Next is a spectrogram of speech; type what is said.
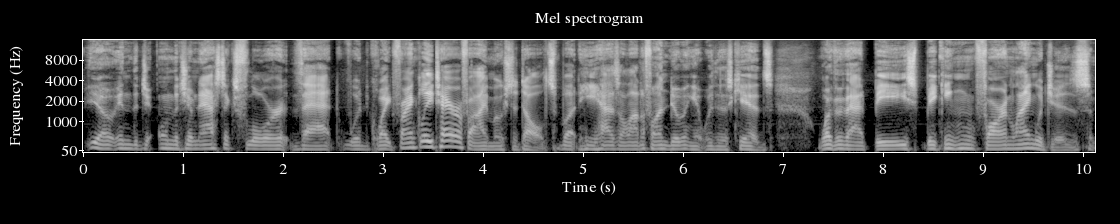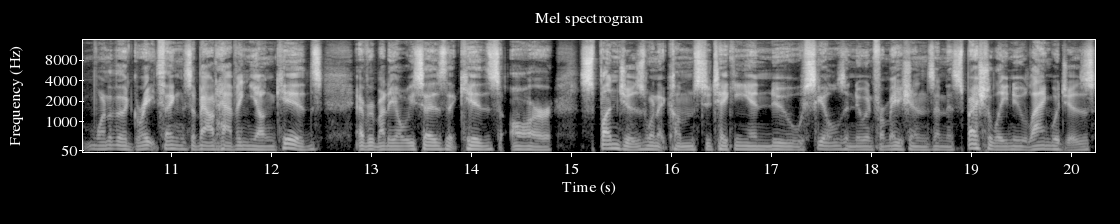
you know, in the on the gymnastics floor that would quite frankly terrify most adults, but he has a lot of fun doing it with his kids. Whether that be speaking foreign languages. One of the great things about having young kids, everybody always says that kids are sponges when it comes to taking in new skills and new informations and especially new languages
